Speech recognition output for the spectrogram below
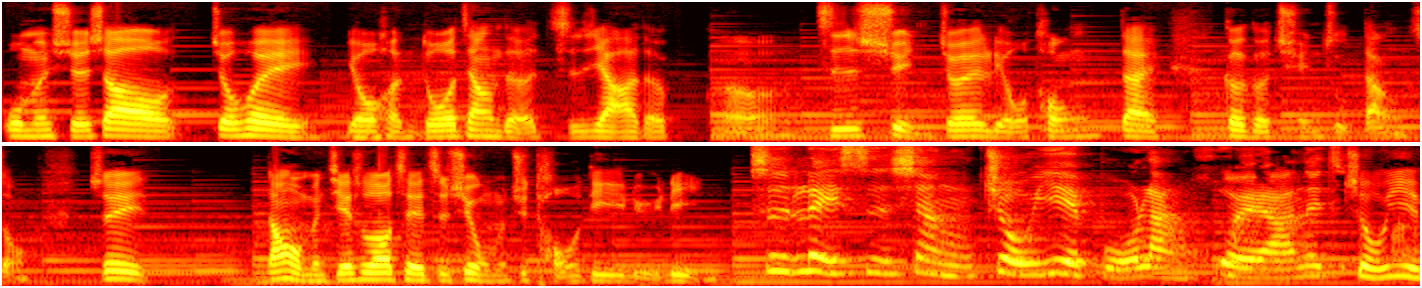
我们学校就会有很多这样的职涯的呃资讯，就会流通在各个群组当中。所以当我们接收到这些资讯，我们去投递履历，是类似像就业博览会啊那种就业。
